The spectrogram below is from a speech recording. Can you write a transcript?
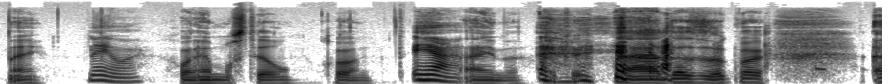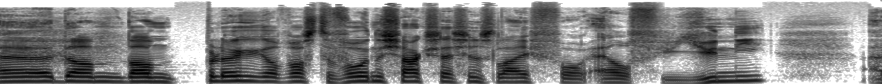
Nee? Nee hoor. Gewoon helemaal stil. Gewoon ja. einde. Okay. ja, dat is ook maar. Dan, dan plug ik alvast de volgende Shark Sessions live voor 11 juni. Uh,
